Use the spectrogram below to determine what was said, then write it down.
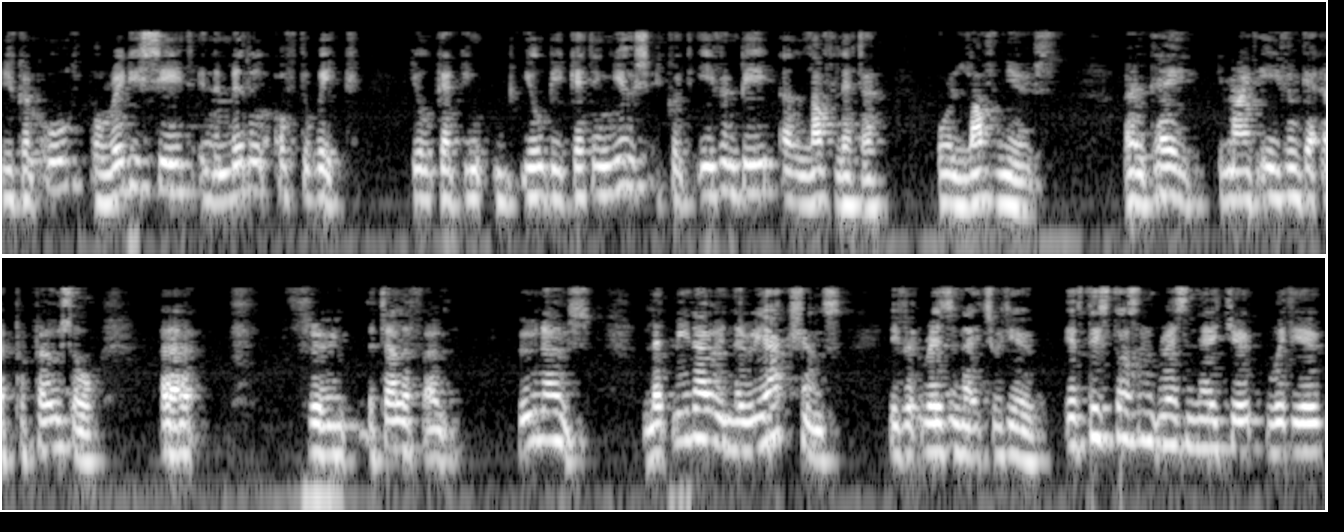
You can all already see it in the middle of the week. You'll get you'll be getting news. It could even be a love letter or love news. Okay, you might even get a proposal uh, through the telephone. Who knows? Let me know in the reactions if it resonates with you. If this doesn't resonate you, with you,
